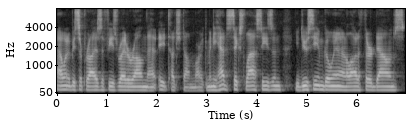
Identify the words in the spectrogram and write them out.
I wouldn't be surprised if he's right around that eight touchdown mark. I mean, he had six last season. You do see him go in on a lot of third downs.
